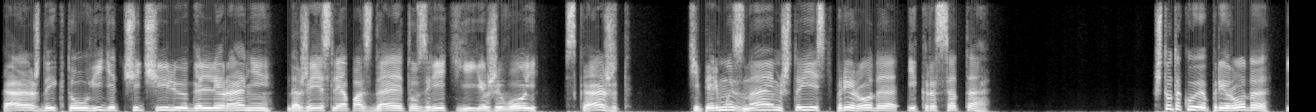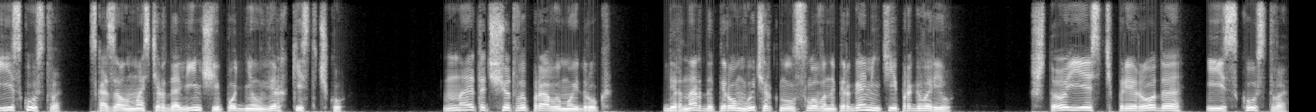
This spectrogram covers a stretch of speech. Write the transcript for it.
«Каждый, кто увидит Чичилию Галлерани, даже если опоздает узреть ее живой, скажет, «Теперь мы знаем, что есть природа и красота». «Что такое природа и искусство?» — сказал мастер да Винчи и поднял вверх кисточку. «На этот счет вы правы, мой друг. Бернардо пером вычеркнул слово на пергаменте и проговорил. «Что есть природа и искусство?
